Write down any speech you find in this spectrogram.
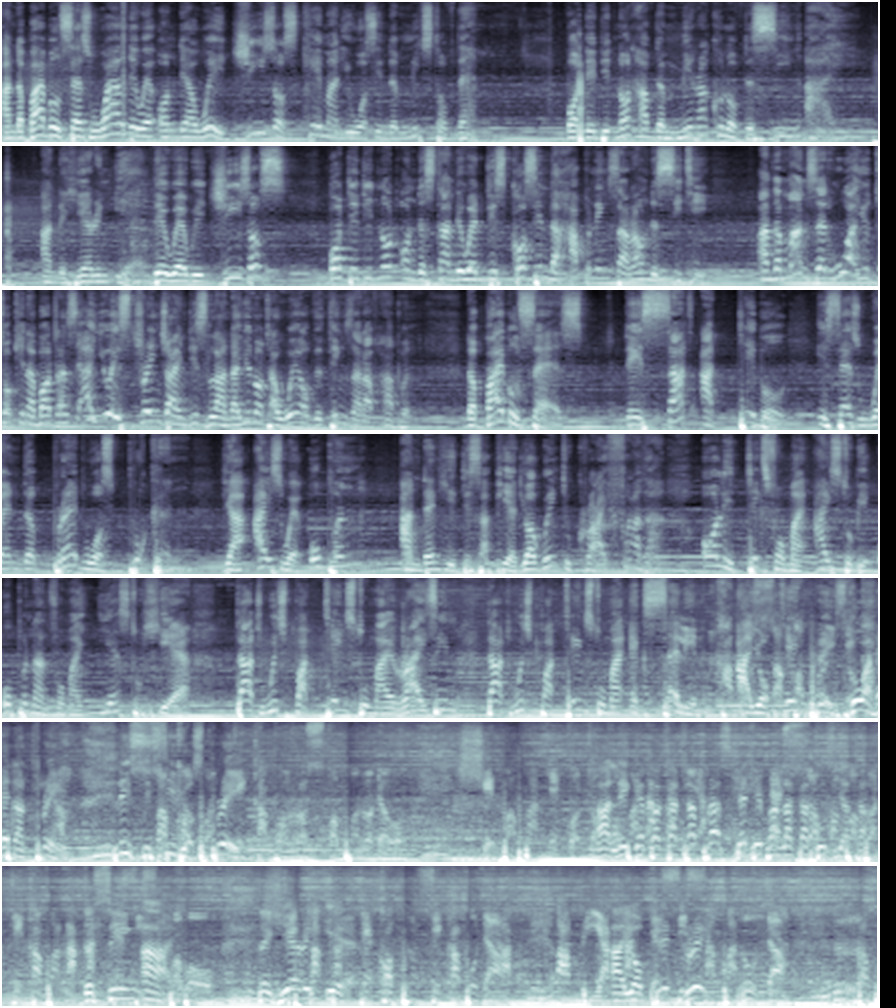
And the Bible says, while they were on their way, Jesus came and he was in the midst of them. But they did not have the miracle of the seeing eye and the hearing ear. They were with Jesus, but they did not understand. They were discussing the happenings around the city. And the man said, who are you talking about? And said, are you a stranger in this land? Are you not aware of the things that have happened? The Bible says, they sat at table. It says, when the bread was broken, their eyes were open, and then he disappeared you're going to cry father all it takes for my eyes to be open and for my ears to hear that which pertains to my rising that which pertains to my excelling I obtain praise. Go ahead and pray. please be serious. Pray. the seeing eye. the hearing ear. I obtain grace.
